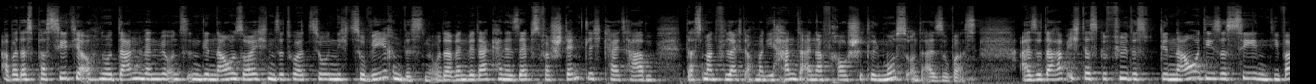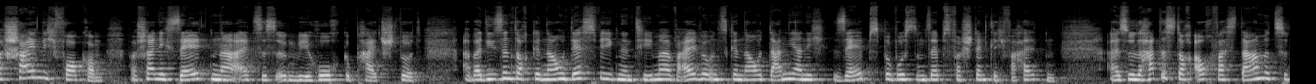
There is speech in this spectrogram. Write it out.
aber das passiert ja auch nur dann, wenn wir uns in genau solchen Situationen nicht zu wehren wissen oder wenn wir da keine Selbstverständlichkeit haben, dass man vielleicht auch mal die Hand einer Frau schütteln muss und all sowas. Also da habe ich das Gefühl, dass genau diese Szenen, die wahrscheinlich vorkommen, wahrscheinlich seltener, als es irgendwie hochgepeitscht wird, aber die sind doch genau deswegen ein Thema, weil wir uns genau dann ja nicht selbstbewusst und selbstverständlich verhalten. Also hat es doch auch was damit zu,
